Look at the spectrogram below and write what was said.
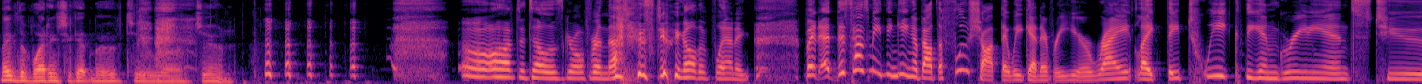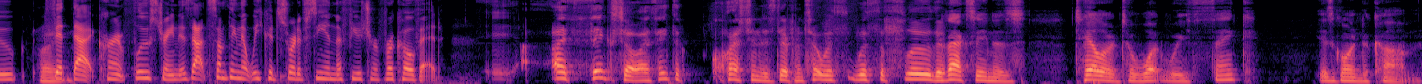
Maybe the wedding should get moved to uh, June. Oh, I'll have to tell his girlfriend that who's doing all the planning. But uh, this has me thinking about the flu shot that we get every year, right? Like they tweak the ingredients to right. fit that current flu strain. Is that something that we could sort of see in the future for COVID? I think so. I think the question is different. So with with the flu, the vaccine is tailored to what we think is going to come.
